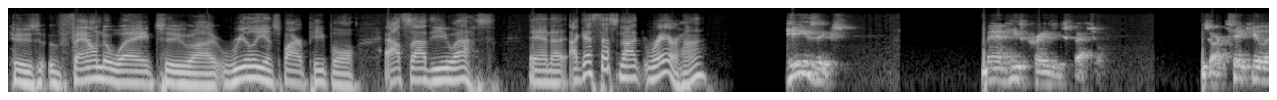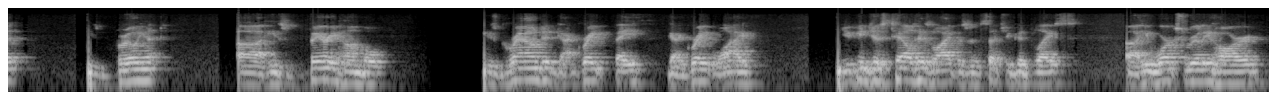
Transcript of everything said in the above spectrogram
who's found a way to uh, really inspire people outside the U.S. And uh, I guess that's not rare, huh? He's ex- man, he's crazy special. He's articulate. He's brilliant. Uh, he's very humble. He's grounded. Got great faith. Got a great wife you can just tell his life is in such a good place. Uh, he works really hard,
